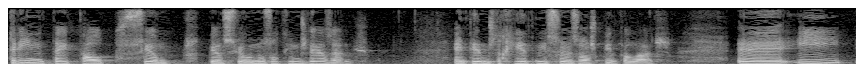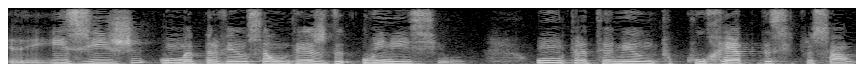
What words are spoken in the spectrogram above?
30 e tal por cento, penso eu, nos últimos 10 anos, em termos de readmissões hospitalares, eh, e eh, exige uma prevenção desde o início, um tratamento correto da situação.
